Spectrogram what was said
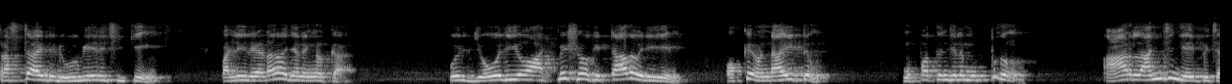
ട്രസ്റ്റായിട്ട് രൂപീകരിച്ചിരിക്കുകയും പള്ളിയിലെ ഇടവ ജനങ്ങൾക്ക് ഒരു ജോലിയോ അഡ്മിഷനോ കിട്ടാതെ വരികയും ഒക്കെ ഉണ്ടായിട്ടും മുപ്പത്തഞ്ചിലും മുപ്പതും ആറിൽ അഞ്ചും ജയിപ്പിച്ച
